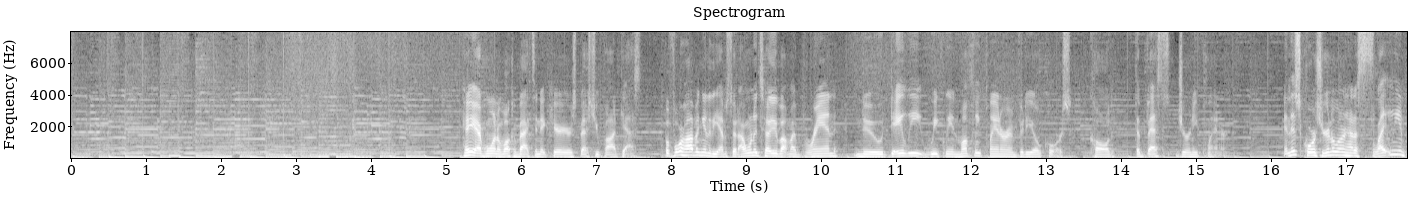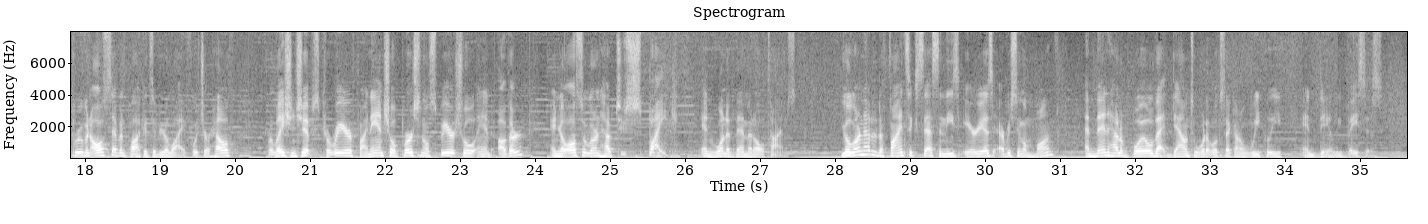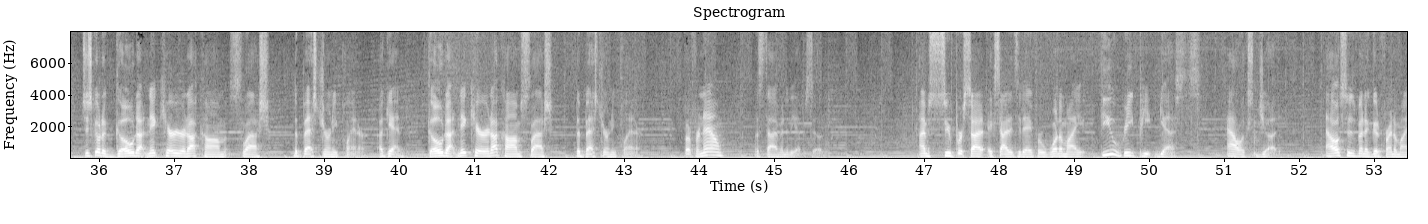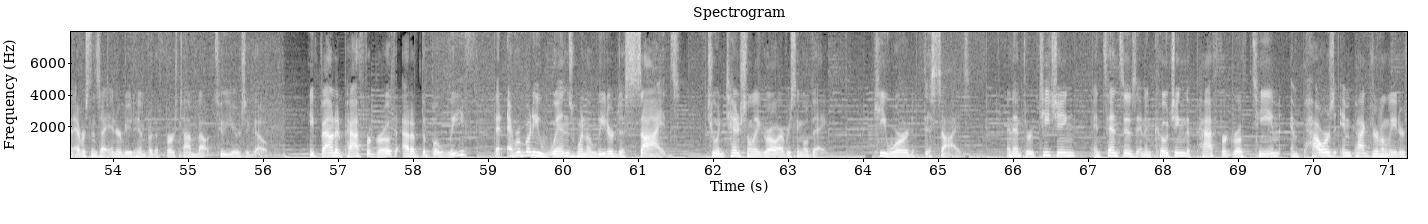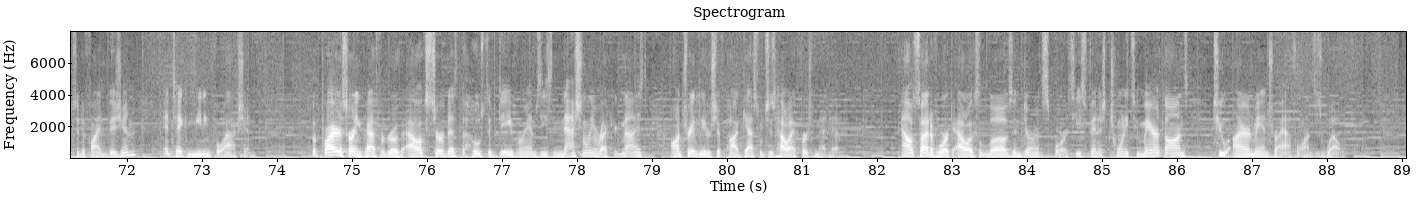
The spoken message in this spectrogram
Hey everyone, and welcome back to Nick Carrier's Best You podcast. Before hopping into the episode, I want to tell you about my brand new daily, weekly, and monthly planner and video course called The Best Journey Planner. In this course, you're going to learn how to slightly improve in all seven pockets of your life, which are health, relationships, career, financial, personal, spiritual, and other. And you'll also learn how to spike in one of them at all times. You'll learn how to define success in these areas every single month and then how to boil that down to what it looks like on a weekly and daily basis. Just go to go.nickcarrier.com slash the best journey planner. Again, go.nickcarrier.com slash the best journey planner. But for now, let's dive into the episode. I'm super excited today for one of my few repeat guests, Alex Judd. Alex has been a good friend of mine ever since I interviewed him for the first time about two years ago. He founded Path for Growth out of the belief that everybody wins when a leader decides to intentionally grow every single day. Keyword decides. And then through teaching, intensives, and in coaching, the Path for Growth team empowers impact driven leaders to define vision and take meaningful action. But prior to starting Path for Growth, Alex served as the host of Dave Ramsey's nationally recognized EntreLeadership podcast, which is how I first met him. Outside of work, Alex loves endurance sports. He's finished 22 marathons, two Ironman triathlons as well.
